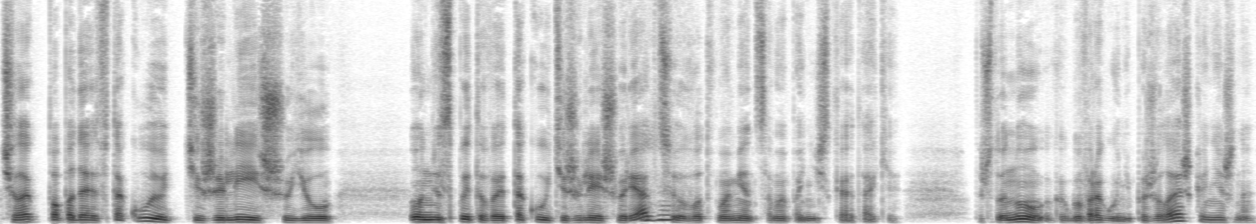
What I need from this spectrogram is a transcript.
человек попадает в такую тяжелейшую, он испытывает такую тяжелейшую реакцию угу. вот в момент самой панической атаки, что, ну, как бы врагу не пожелаешь, конечно,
